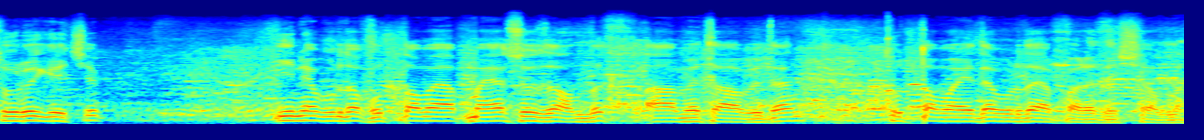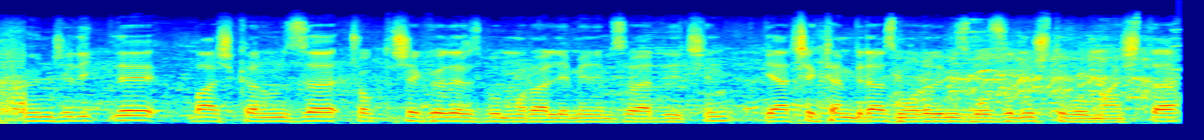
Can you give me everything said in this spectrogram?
turu geçip yine burada kutlama yapmaya söz aldık Ahmet abiden. Kutlamayı da burada yaparız inşallah. Öncelikle başkanımıza çok teşekkür ederiz bu moral yemeğimizi verdiği için. Gerçekten biraz moralimiz bozulmuştu bu maçta.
